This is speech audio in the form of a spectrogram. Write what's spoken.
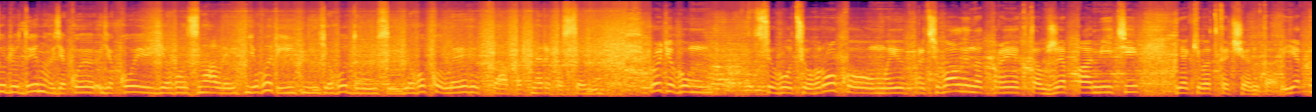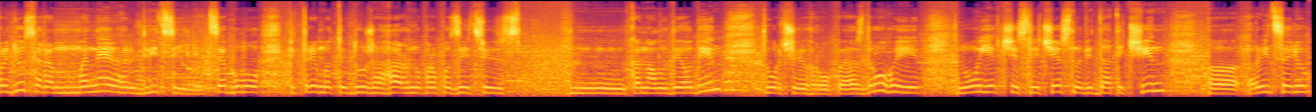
ту людину, якою, якою його знали його рідні, його друзі, його колеги та партнери по сцені. Протягом цього цього року ми працювали над проєктом вже пам'яті Яківа Ткаченка. Як продюсера, мене дві цілі. Це було підтримати дуже гарну пропозицію з каналу Д1 творчої групи. А з другої, ну як числі чесно, віддати чин е, рицарю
